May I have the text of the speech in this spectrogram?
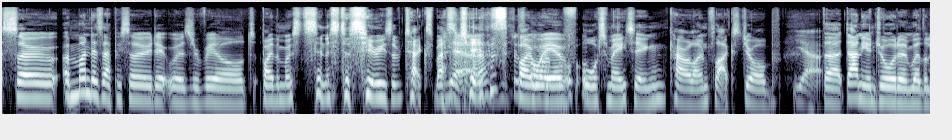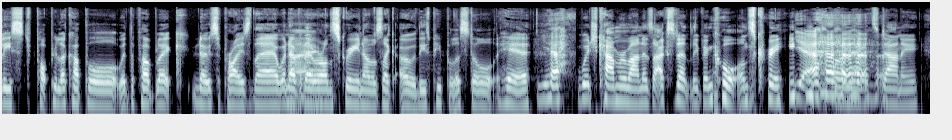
So on Monday's episode, it was revealed by the most sinister series of text messages just by way of automating Caroline Flack's job. Yeah. That Danny and Jordan were the least popular couple with the public. No surprise there. Whenever they were on screen, I was like, oh, these people are still here. Yeah. Which cameraman has accidentally been caught on screen? Yeah. oh, no, it's Danny.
